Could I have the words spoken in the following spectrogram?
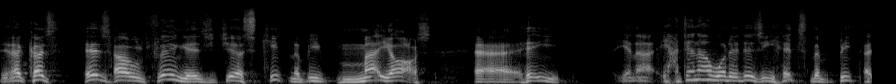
you know, because his whole thing is just keeping the beat my arse. Uh, he, you know, I don't know what it is. He hits the beat. Uh,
